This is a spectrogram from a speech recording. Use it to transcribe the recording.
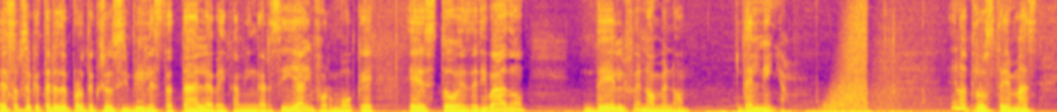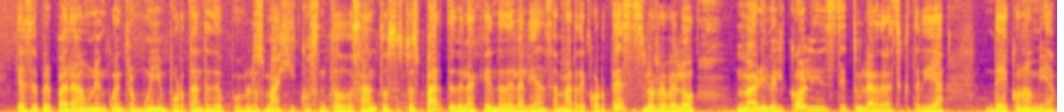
El subsecretario de Protección Civil Estatal, Benjamín García, informó que esto es derivado del fenómeno del niño. En otros temas, ya se prepara un encuentro muy importante de pueblos mágicos en Todos Santos. Esto es parte de la agenda de la Alianza Mar de Cortés, así lo reveló Maribel Collins, titular de la Secretaría de Economía.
